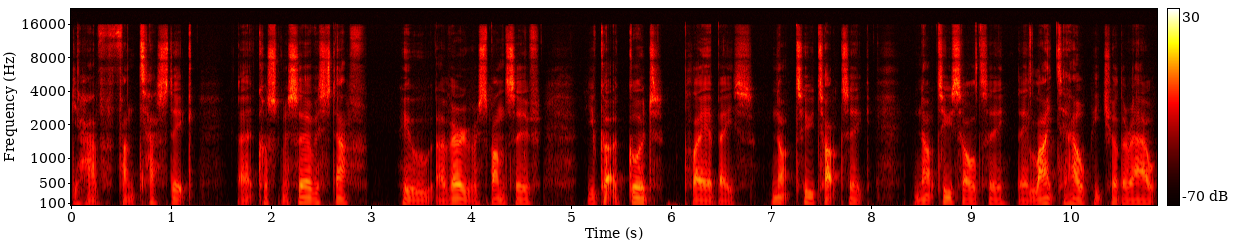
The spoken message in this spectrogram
You have fantastic uh, customer service staff who are very responsive you've got a good player base. Not too toxic, not too salty. They like to help each other out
